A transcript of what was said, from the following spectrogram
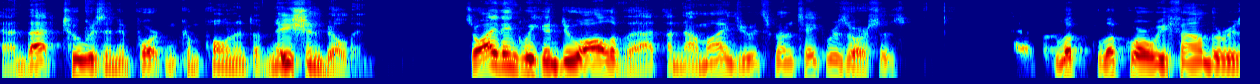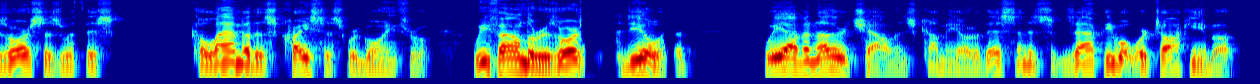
And that too is an important component of nation building. So I think we can do all of that. And now, mind you, it's going to take resources. Look, look where we found the resources with this calamitous crisis we're going through. We found the resources to deal with it. We have another challenge coming out of this, and it's exactly what we're talking about.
